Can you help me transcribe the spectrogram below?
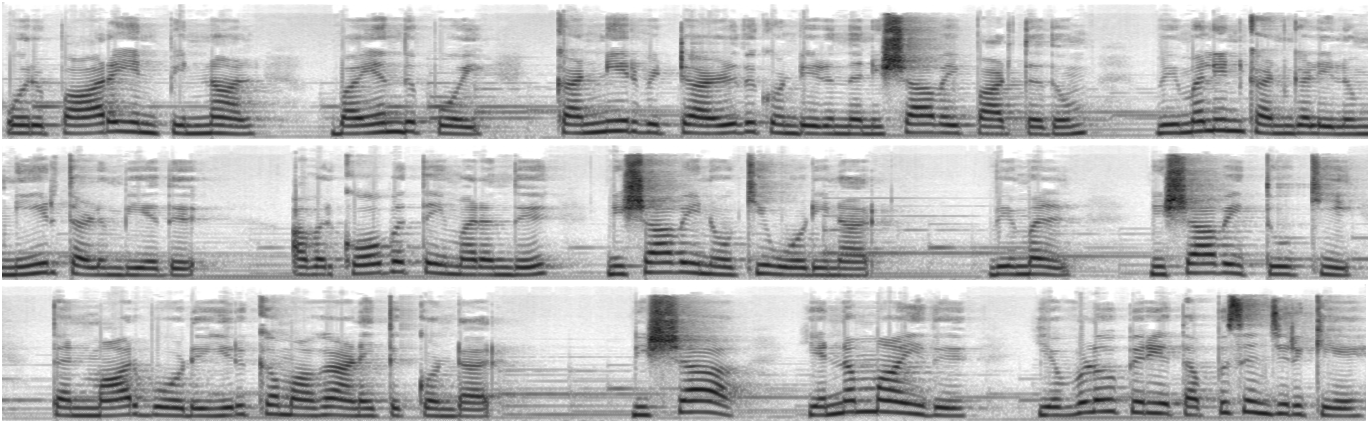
ஒரு பாறையின் பின்னால் பயந்து போய் கண்ணீர் விட்டு அழுது கொண்டிருந்த நிஷாவை பார்த்ததும் விமலின் கண்களிலும் நீர் தழும்பியது. அவர் கோபத்தை மறந்து நிஷாவை நோக்கி ஓடினார். விமல் நிஷாவை தூக்கி தன் மார்போடு இறுக்கமாக அணைத்து கொண்டார். நிஷா என்னம்மா இது? எவ்வளவு பெரிய தப்பு செஞ்சிருக்கே.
